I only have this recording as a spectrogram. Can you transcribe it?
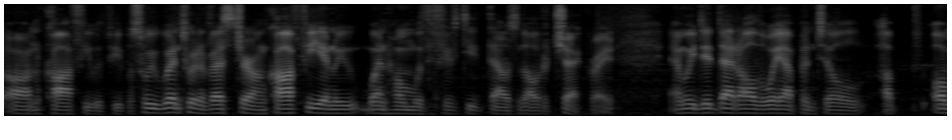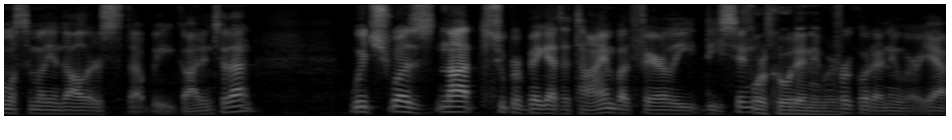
on coffee with people. So we went to an investor on coffee, and we went home with a fifty thousand dollar check, right? And we did that all the way up until up almost a million dollars that we got into that, which was not super big at the time, but fairly decent for Code Anywhere. For Code Anywhere, yeah.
